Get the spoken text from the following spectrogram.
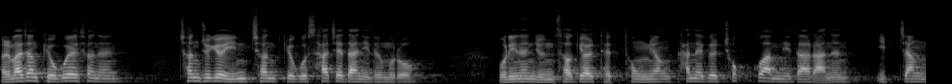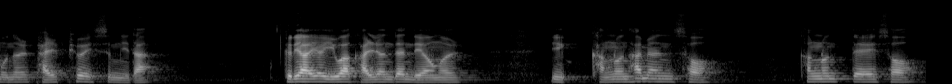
얼마 전 교구에서는 천주교 인천교구 사재단 이름으로 우리는 윤석열 대통령 탄핵을 촉구합니다라는 입장문을 발표했습니다. 그리하여 이와 관련된 내용을 이 강론하면서 강론대에서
